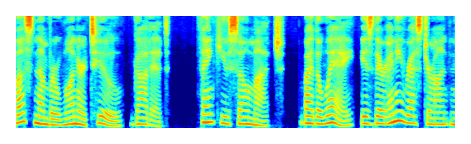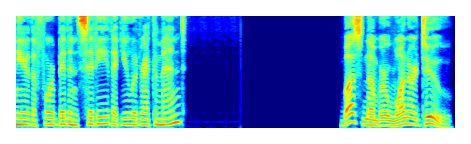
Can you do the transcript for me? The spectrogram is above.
Bus number 1 or 2, got it. Thank you so much. By the way, is there any restaurant near the Forbidden City that you would recommend? Bus number 1 or 2,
